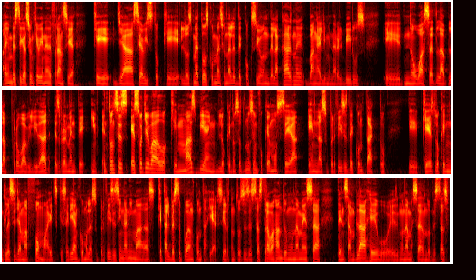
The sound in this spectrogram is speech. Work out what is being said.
hay investigación que viene de Francia, que ya se ha visto que los métodos convencionales de cocción de la carne van a eliminar el virus. Eh, no va a ser la, la, probabilidad es realmente entonces eso ha llevado a que más bien lo que nosotros nos enfoquemos sea en las superficies de contacto eh, que es lo que en inglés se llama fomites, que serían como las superficies inanimadas que tal vez te puedan contagiar, ¿cierto? Entonces estás trabajando en una mesa de ensamblaje o en una mesa donde estás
